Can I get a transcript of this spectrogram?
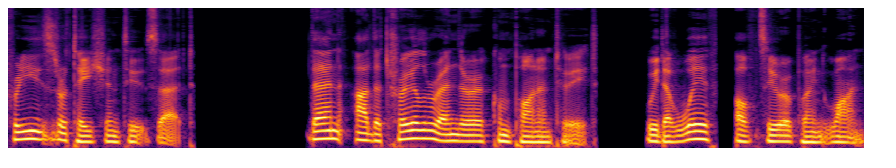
Freeze rotation to Z. Then add a trail renderer component to it, with a width of 0.1.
